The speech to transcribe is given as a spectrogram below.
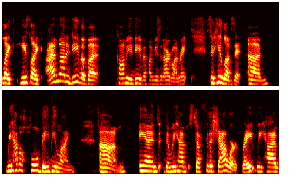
Like he's like i'm not a diva but call me a diva if i'm using arbonne right? So he loves it. Um we have a whole baby line. Um and then we have stuff for the shower right? We have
